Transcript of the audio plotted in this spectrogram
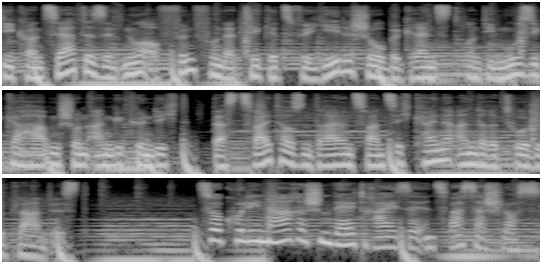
Die Konzerte sind nur auf 500 Tickets für jede Show begrenzt und die Musiker haben schon angekündigt, dass 2023 keine andere Tour geplant ist. Zur kulinarischen Weltreise ins Wasserschloss.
